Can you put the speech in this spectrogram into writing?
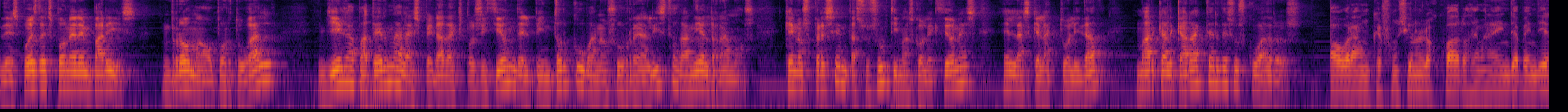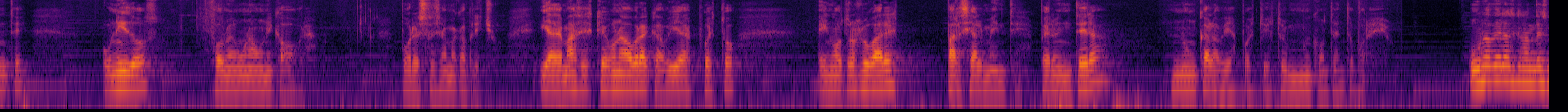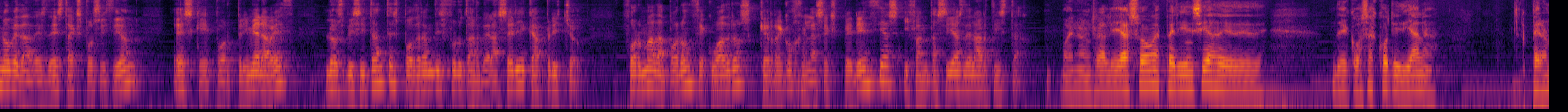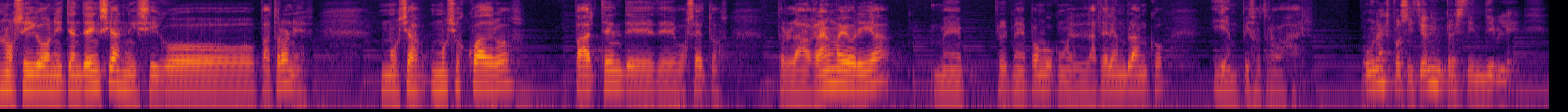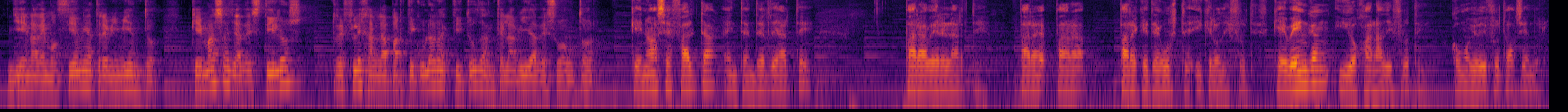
Después de exponer en París, Roma o Portugal, llega a Paterna la esperada exposición del pintor cubano surrealista Daniel Ramos, que nos presenta sus últimas colecciones en las que la actualidad marca el carácter de sus cuadros. Ahora, aunque funcionen los cuadros de manera independiente, unidos forman una única obra. Por eso se llama Capricho. Y además es que es una obra que había expuesto en otros lugares parcialmente, pero entera nunca la había expuesto y estoy muy contento por ello. Una de las grandes novedades de esta exposición es que, por primera vez, los visitantes podrán disfrutar de la serie Capricho, formada por 11 cuadros que recogen las experiencias y fantasías del artista. Bueno, en realidad son experiencias de, cosas cotidianas, pero no sigo ni tendencias ni sigo patrones. Muchas, muchos cuadros parten de, bocetos, pero la gran mayoría me, me pongo con la tela en blanco y empiezo a trabajar. Una exposición imprescindible, llena de emoción y atrevimiento, que más allá de estilos, reflejan la particular actitud ante la vida de su autor. Que no hace falta entender de arte para ver el arte, para, para, para que te guste y que lo disfrutes. Que vengan y ojalá disfruten, como yo he disfrutado haciéndolo.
